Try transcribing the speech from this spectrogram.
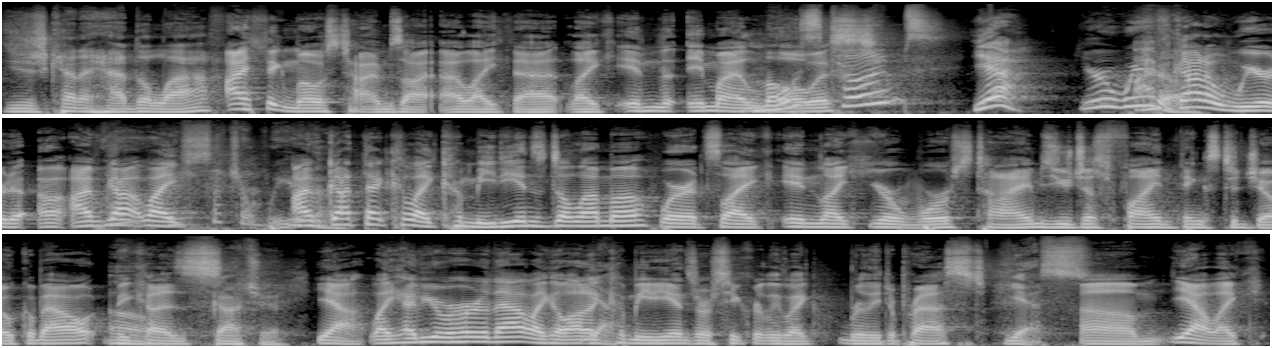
You just kind of had to laugh. i think most times i, I like that like in the in my Most lowest times? Yeah. You're a weirdo. I've got a weird. Uh, I've got like. such a weirdo. I've got that like comedian's dilemma where it's like in like your worst times you just find things to joke about because. Oh, gotcha. Yeah, like have you ever heard of that? Like a lot Yeah. of comedians are secretly like really depressed. Yes. Um. Yeah. Like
